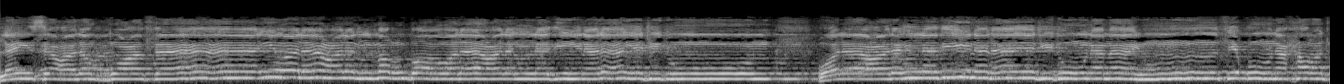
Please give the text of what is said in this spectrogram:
ليس على الضعفاء ولا على المرضى ولا على الذين لا يجدون ولا على الذين لا يجدون ما ينفقون حرج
